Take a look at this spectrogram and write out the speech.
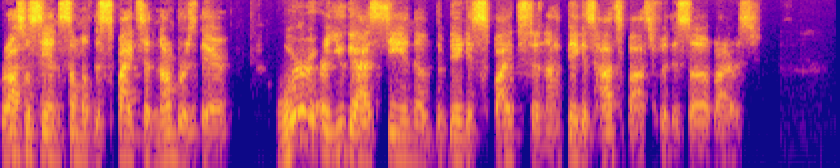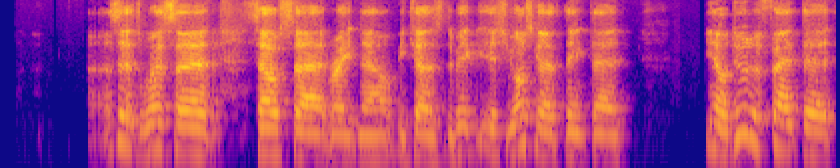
we're also seeing some of the spikes in numbers there. Where are you guys seeing the, the biggest spikes and the biggest hotspots for this uh, virus? I said west side, south side right now because the big issue. You also got to think that you know, due to the fact that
